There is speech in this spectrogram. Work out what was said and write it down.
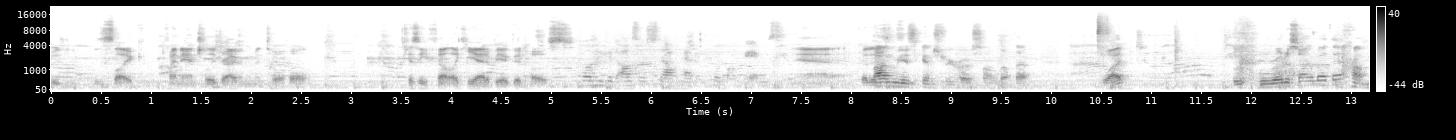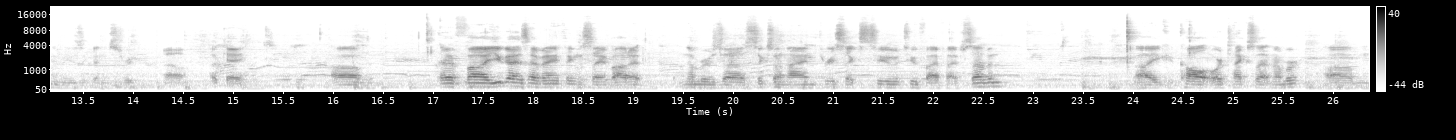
was, was like financially driving him into a hole. Because he felt like he had to be a good host. Well, he could also stop having football games. Yeah, but On the music industry wrote a song about that. what? Who, who wrote a song about that? On the music industry. Oh, okay. Um, if uh, you guys have anything to say about it, number's uh, 609 362 2557. Uh, You can call or text that number. Um,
